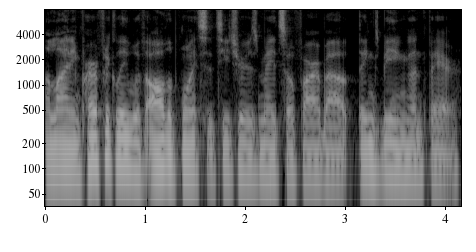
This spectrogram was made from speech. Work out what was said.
aligning perfectly with all the points the teacher has made so far about things being unfair.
